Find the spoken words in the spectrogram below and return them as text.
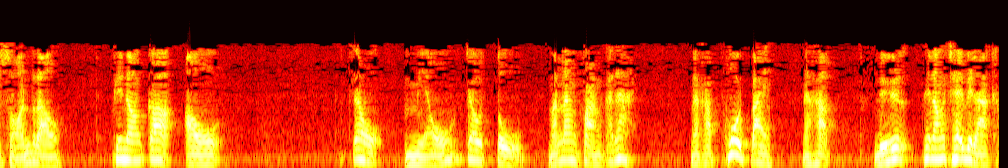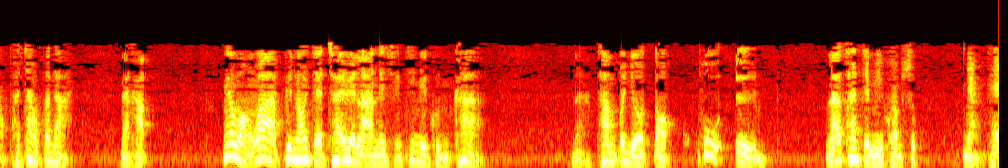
ำสอนเรา พี่น้องก็เอาเจ้าเหมียวเจ้าตู่มานั่งฟังก็ได้นะครับ พูดไปนะครับ หรือพี่น้องใช้เวลากับพระเจ้าก็ได้ นะครับงั้นหวังว่าพี่น้องจะใช้เวลาในสิ่งที่มีคุณค่านะทำประโยชน์ต่อผู้อื่น แล้วท่านจะมีความสุขอย่างแท้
